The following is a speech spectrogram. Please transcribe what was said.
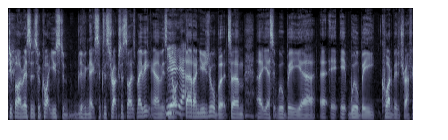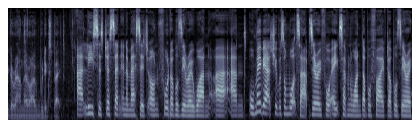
Dubai residents were quite used to living next to construction sites. Maybe um, it's yeah, not yeah. that unusual, but um, uh, yes, it will be. Uh, it, it will be quite a bit of traffic around there. I would expect. Uh, Lisa's just sent in a message on 4001 uh, and or maybe actually it was on WhatsApp 04871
